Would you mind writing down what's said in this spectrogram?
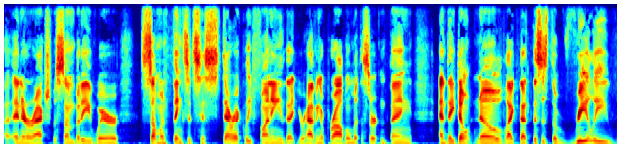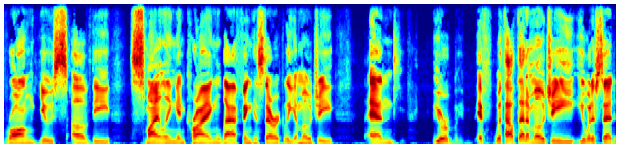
an interaction with somebody where someone thinks it's hysterically funny that you're having a problem with a certain thing and they don't know like that this is the really wrong use of the smiling and crying laughing hysterically emoji and you're if without that emoji you would have said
